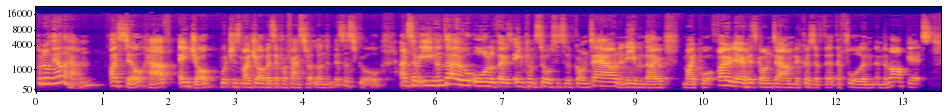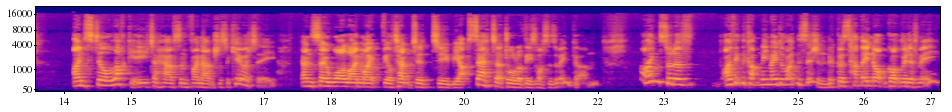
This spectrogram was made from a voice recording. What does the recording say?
But on the other hand, I still have a job, which is my job as a professor at London Business School. And so, even though all of those income sources have gone down, and even though my portfolio has gone down because of the, the fall in, in the markets, I'm still lucky to have some financial security. And so, while I might feel tempted to be upset at all of these losses of income, I'm sort of, I think the company made the right decision because had they not got rid of me,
